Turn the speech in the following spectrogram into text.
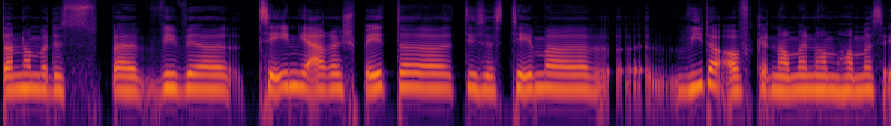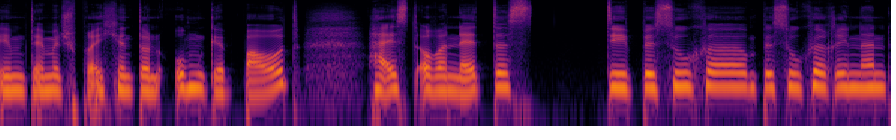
dann haben wir das, wie wir zehn Jahre später dieses Thema äh, wieder aufgenommen haben, haben wir es eben dementsprechend dann umgebaut. Heißt aber nicht, dass die Besucher und Besucherinnen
